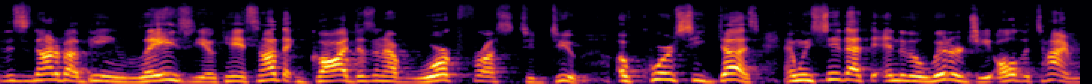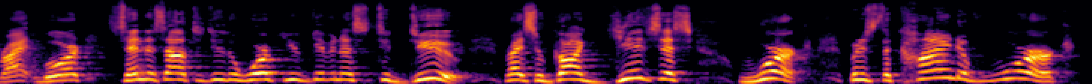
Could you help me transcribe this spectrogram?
this is not about being lazy, okay? It's not that God doesn't have work for us to do. Of course, He does. And we say that at the end of the liturgy all the time, right? Lord, send us out to do the work you've given us to do, right? So God gives us work, but it's the kind of work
